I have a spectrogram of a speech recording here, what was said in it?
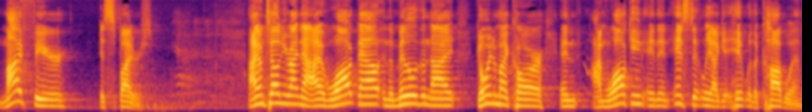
my fear is spiders. I am telling you right now, I have walked out in the middle of the night going to my car, and I'm walking, and then instantly I get hit with a cobweb.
